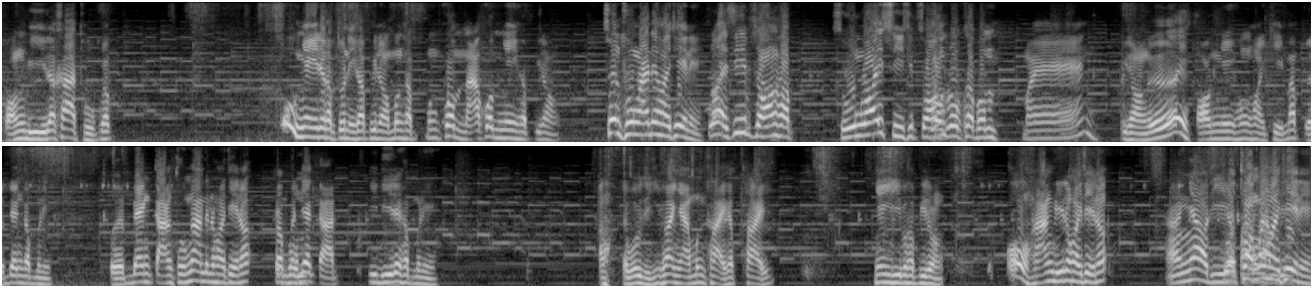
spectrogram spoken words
ของดีราคาถูกครับโอ้ใหญ่เลยครับตัวนี้ครับพี่น้องเบิ่งครับเบิ่งความหนาความใหญ่ครับพี่น้อง ส่วนสูงหลายได้หอยเท่นี่ร้อยสี่สิบสองครับ สูงร้อยสี่สิบสสอองงรูปครับผมแม่งพี่น้องเอ้ยของใหญ่ของหอยขี่มาเปิดแบงกับมื้อนี้เปิดแบงกลางทุ่งนาเป็นหอยเท่เนาะกับบรรยากาศดีๆเลยครับมื้อนี้เอาแต่ว่าถึงที่พายางเมืองไทยครับไทยใหญ่ดีป่ะครับพี่น้อง โอ้หางดีเนาะหอยเท่เนาะอ่างเงาดีตัวทองไว้หอยเท่นี่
